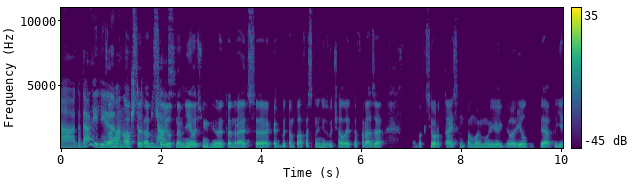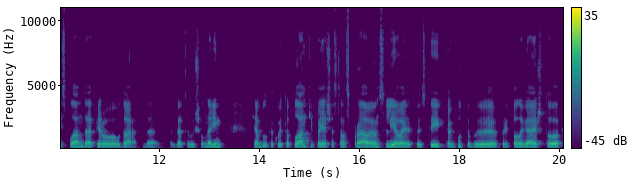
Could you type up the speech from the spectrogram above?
года, или да, оно абс- что-то поменялось? Абсолютно. Мне очень это нравится, как бы там пафосно не звучала эта фраза. Боксер Тайсон, по-моему, ее и говорил. У тебя есть план да, первого удара. Да? Когда ты вышел на ринг, у тебя был какой-то план, типа я сейчас там справа, он слева. То есть ты как будто бы предполагаешь, что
